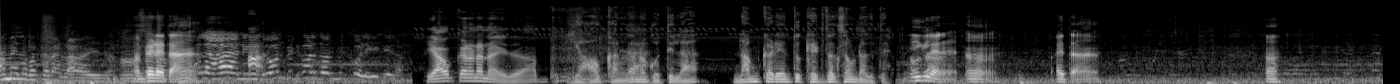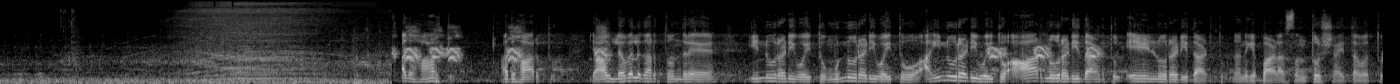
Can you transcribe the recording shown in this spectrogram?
ಆಮೇಲೆ ಬರ್ತಾರಲ್ಲ ಇದು. ಅಪ್ಡೇಟ್ ಆಯ್ತಾ? ಯಾವ ಕನ್ನಡನ ಇದು? ಯಾವ ಕನ್ನಡನೋ ಗೊತ್ತಿಲ್ಲ. ನಮ್ ಕಡೆ ಅಂತೂ ಕೆಟ್ಟದಾಗ ಸೌಂಡ್ ಆಗುತ್ತೆ. ಈಗಲೇ? ಹಾಂ ಆಯ್ತಾ? ಹಾಂ. ಅದು ಹಾರ್ತು. ಅದು ಹಾರ್ತು ಯಾವ ಲೆವೆಲ್ಗೆ ಹಾರ್ತು ಅಂದರೆ ಇನ್ನೂರು ಅಡಿ ಹೋಯ್ತು ಮುನ್ನೂರು ಅಡಿ ಹೋಯ್ತು ಐನೂರು ಅಡಿ ಹೋಯ್ತು ಆರ್ನೂರು ಅಡಿ ದಾಡ್ತು ಏಳ್ನೂರು ಅಡಿ ದಾಡ್ತು ನನಗೆ ಭಾಳ ಸಂತೋಷ ಆಯ್ತು ಅವತ್ತು.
